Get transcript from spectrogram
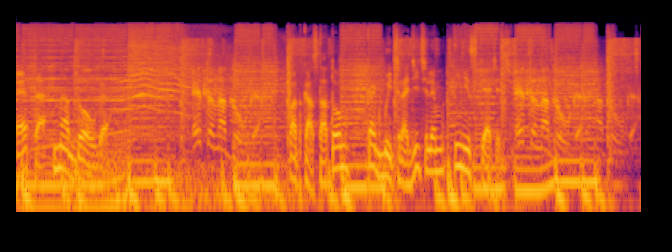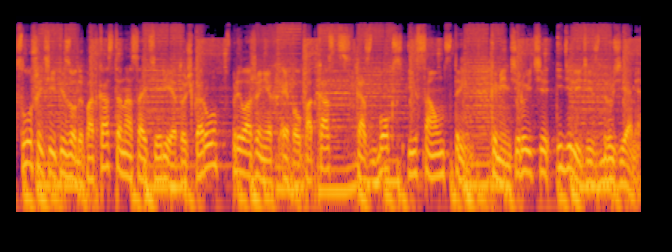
Это надолго. Это надолго. Подкаст о том, как быть родителем и не спятить. Это надолго. Слушайте эпизоды подкаста на сайте ria.ru в приложениях Apple Podcasts, CastBox и SoundStream. Комментируйте и делитесь с друзьями.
